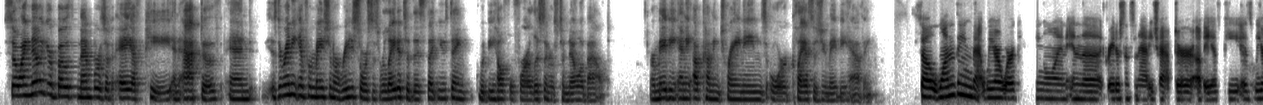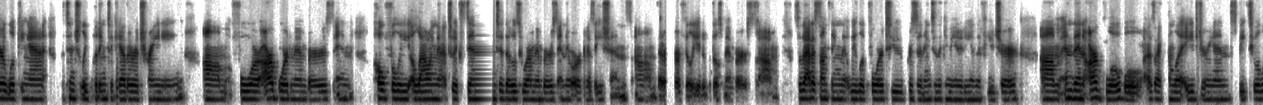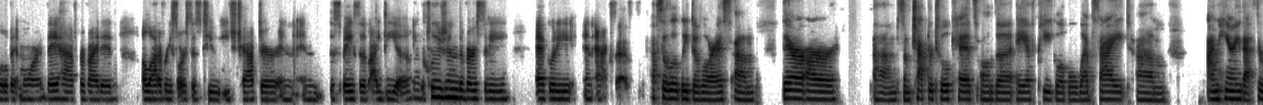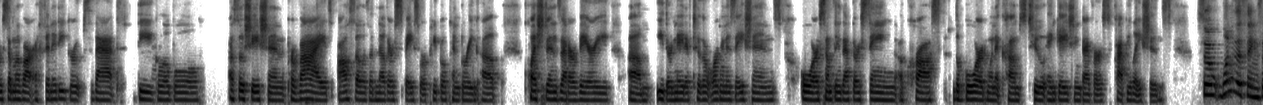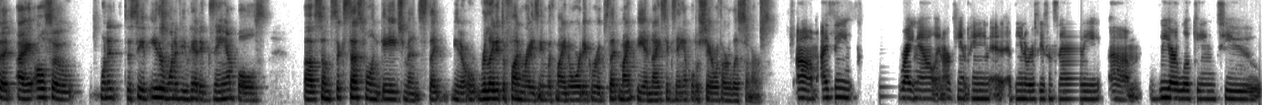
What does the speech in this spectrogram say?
So I know you're both members of AFP and active, and is there any information or resources related to this that you think would be helpful for our listeners to know about? or maybe any upcoming trainings or classes you may be having? So, one thing that we are working on in the Greater Cincinnati chapter of AFP is we are looking at potentially putting together a training um, for our board members and hopefully allowing that to extend to those who are members in their organizations um, that are affiliated with those members. Um, so that is something that we look forward to presenting to the community in the future. Um, and then our global, as I can let Adrienne speak to a little bit more, they have provided a lot of resources to each chapter and in the space of idea, inclusion, diversity, equity, and access. Absolutely, Dolores. Um, there are um, some chapter toolkits on the AFP Global website. Um, I'm hearing that through some of our affinity groups that the Global Association provides also is another space where people can bring up questions that are very um, either native to their organizations or something that they're seeing across the board when it comes to engaging diverse populations. So, one of the things that I also wanted to see if either one of you had examples of some successful engagements that you know related to fundraising with minority groups that might be a nice example to share with our listeners. Um, i think right now in our campaign at, the university of cincinnati um, we are looking to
